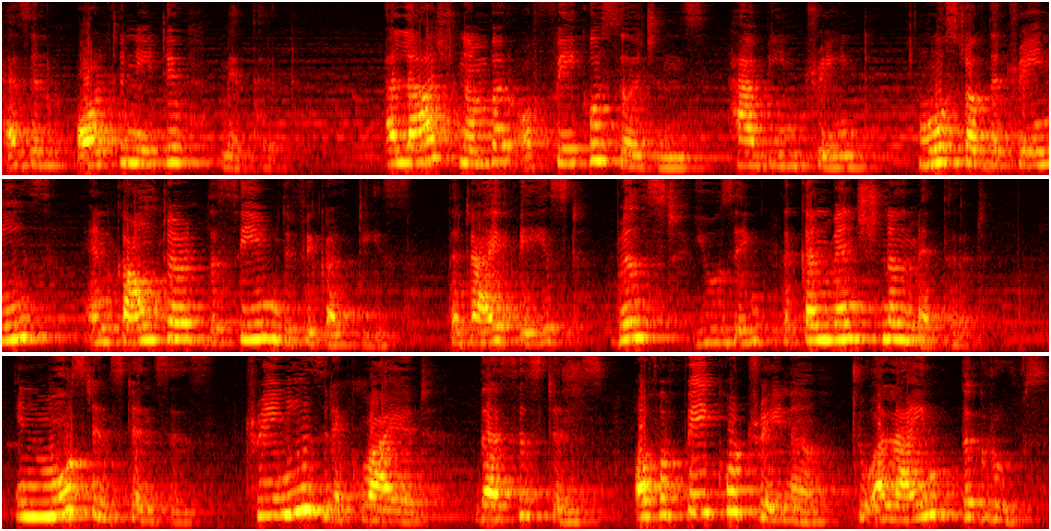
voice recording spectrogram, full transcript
as an alternative method. A large number of phaco surgeons have been trained. Most of the trainees encountered the same difficulties that I faced whilst using the conventional method. In most instances, trainees required the assistance of a phaco trainer to align the grooves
